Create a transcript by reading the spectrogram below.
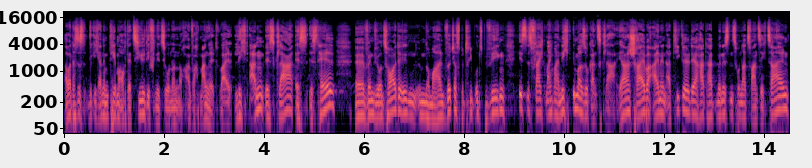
aber das ist wirklich an dem Thema auch der Zieldefinition dann auch einfach mangelt, weil Licht an ist klar, es ist hell. Äh, wenn wir uns heute in, im normalen Wirtschaftsbetrieb uns bewegen, ist es vielleicht manchmal nicht immer so ganz klar. Ja, schreibe einen Artikel, der hat hat mindestens 120 Zeilen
